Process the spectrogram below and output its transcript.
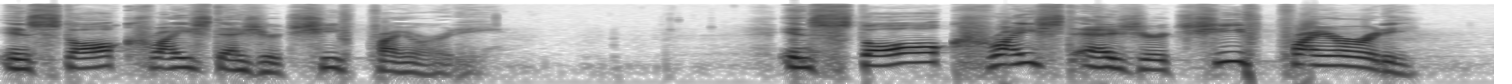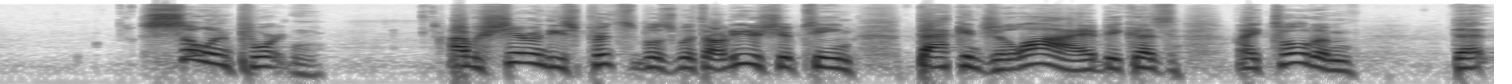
install Christ as your chief priority. Install Christ as your chief priority. So important. I was sharing these principles with our leadership team back in July because I told them that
